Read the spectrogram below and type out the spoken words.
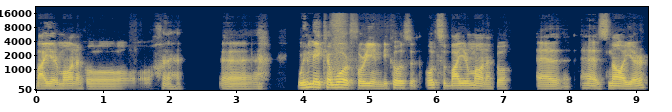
Bayern Monaco uh, will make a war for him because also Bayern Monaco uh, has Neuer,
